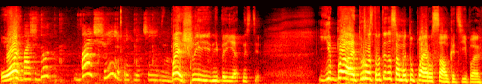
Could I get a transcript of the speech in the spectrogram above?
О! Вас ждут большие приключения. Большие неприятности. Ебать, просто вот это самая тупая русалка, типа.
